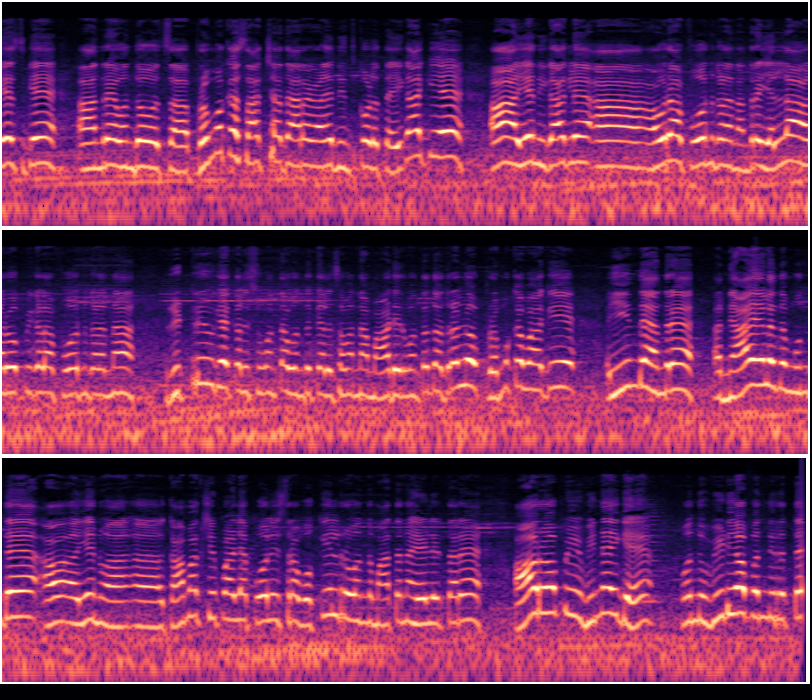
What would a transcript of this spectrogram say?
ಕೇಸ್ಗೆ ಅಂದರೆ ಒಂದು ಸ, ಪ್ರಮುಖ ಸಾಕ್ಷ್ಯಾಧಾರಗಳೇ ನಿಂತ್ಕೊಳ್ಳುತ್ತೆ. ಹೀಗಾಗಿಯೇ ಏನು ಈಗಾಗಲೇ ಅವರ ಫೋನ್ಗಳನ್ನು, ಅಂದರೆ ಎಲ್ಲ ಆರೋಪಿಗಳ ಫೋನ್ಗಳನ್ನು ರಿಟ್ರೀವ್ಗೆ ಕಲಿಸುವಂಥ ಒಂದು ಕೆಲಸವನ್ನು ಮಾಡಿರುವಂಥದ್ದು ಅದರಲ್ಲೂ ಪ್ರಮುಖವಾಗಿ ಈ ಹಿಂದೆ ಅಂದರೆ ನ್ಯಾಯಾಲಯದ ಮುಂದೆ ಏನು ಕಾಮಾಕ್ಷಿಪಾಳ್ಯ ಪೊಲೀಸರ ವಕೀಲರು ಒಂದು ಮಾತನ್ನು ಹೇಳಿರ್ತಾರೆ. ಆರೋಪಿ ವಿನಯ್ಗೆ ಒಂದು ವಿಡಿಯೋ ಬಂದಿರುತ್ತೆ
